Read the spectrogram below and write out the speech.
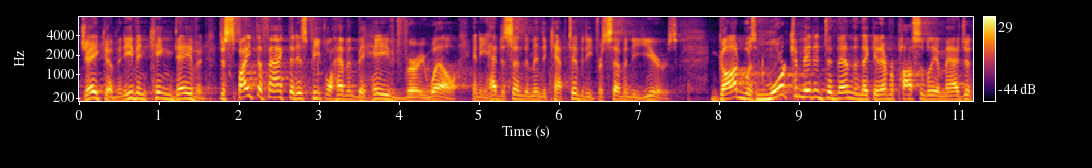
Jacob, and even King David, despite the fact that his people haven't behaved very well and he had to send them into captivity for 70 years. God was more committed to them than they could ever possibly imagine.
